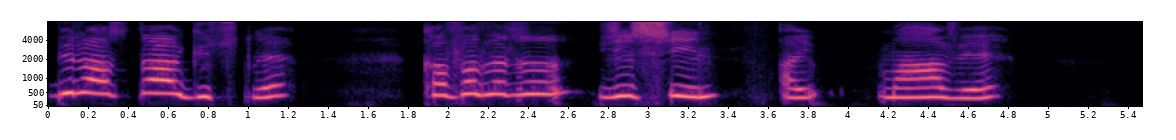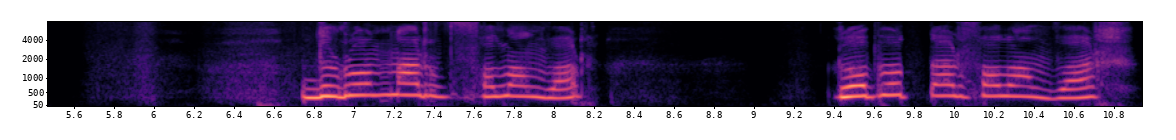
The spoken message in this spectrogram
biraz daha güçlü. Kafaları yeşil, ay mavi. Dronlar falan var. Robotlar falan var.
